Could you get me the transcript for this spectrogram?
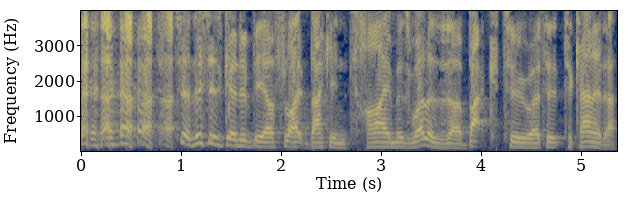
so this is going to be a flight back in time as well as uh, back to, uh, to, to Canada,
